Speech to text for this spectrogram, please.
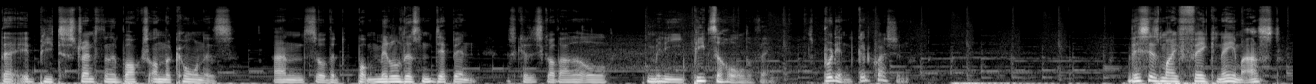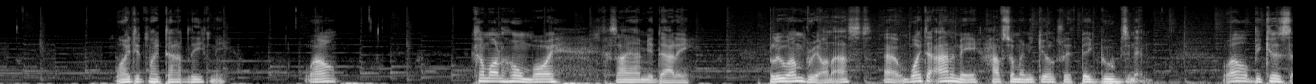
that it be to strengthen the box on the corners and so the middle doesn't dip in. It's because it's got that little mini pizza holder thing. It's brilliant. Good question. This is my fake name asked. Why did my dad leave me? Well, come on home, boy, because I am your daddy. Blue Umbreon asked, uh, why do anime have so many girls with big boobs in them? Well, because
